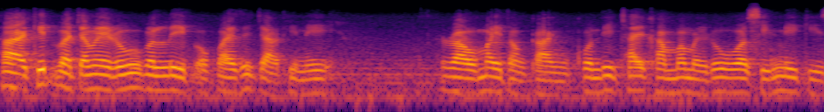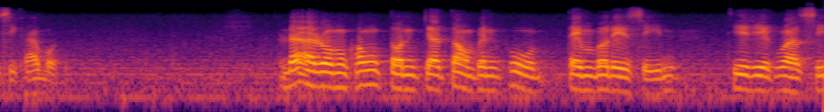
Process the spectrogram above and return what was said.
ถ้าคิดว่าจะไม่รู้ก็รีบออกไปที่จากที่นี้ เราไม่ต้องการคนที่ใช้คำว่าไม่รู้ว่าศีลมีกี่สิกขาบท และอารมณ์ของตนจะต้องเป็นผู้เต็มบริศีลที่เรียกว่าศี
